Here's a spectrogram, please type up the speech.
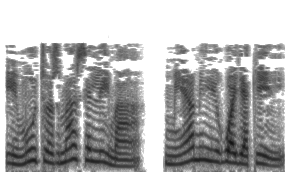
y muchos más en Lima, Miami y Guayaquil.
